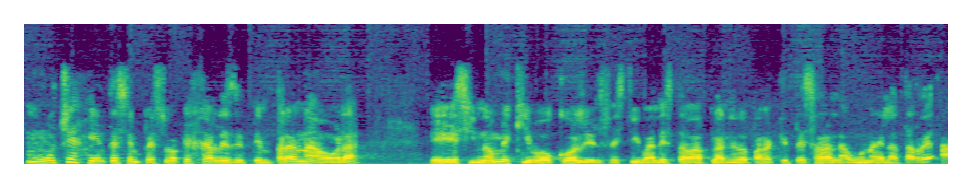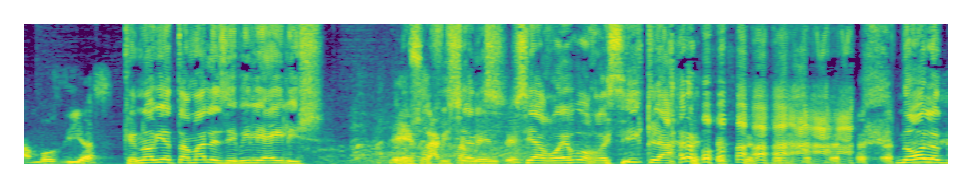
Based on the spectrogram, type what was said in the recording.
mucha gente se empezó a quejar desde temprana hora. Eh, si no me equivoco, el festival estaba planeado para que empezara a la una de la tarde ambos días. Que no había tamales de Billie Eilish. Exactamente. Sí, a huevo, sí, claro. no, lo que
